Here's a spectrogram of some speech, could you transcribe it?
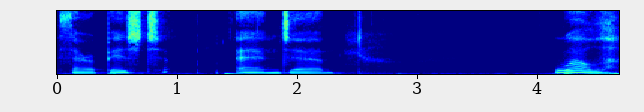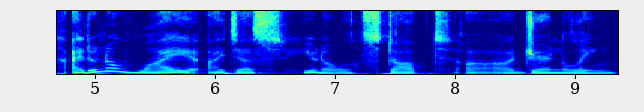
therapist. And uh, well i don't know why i just you know stopped uh, journaling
